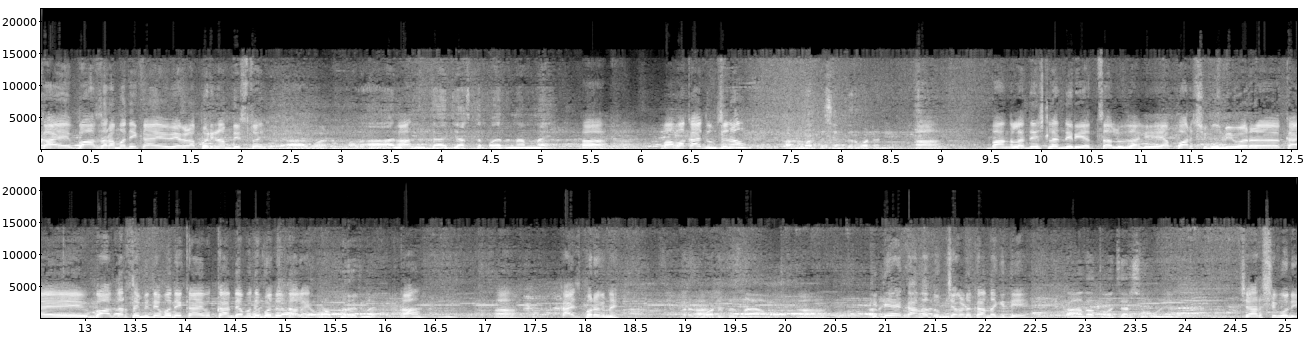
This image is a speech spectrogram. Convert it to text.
काय बाजारामध्ये काय वेगळा परिणाम दिसतोय? आणखी काय जास्त परिणाम नाही. हां. मामा काय तुमचं नाव? हनुमंत शंकर वाटाणे. हां. बांगलादेशला निर्यात चालू झाली आहे. या पार्श्वभूमीवर काय बाजार समितीमध्ये काय कांद्यामध्ये बदल झालाय एवढा फरक नाही. हां? हां. काहीच फरक नाही? फरक वाटतच नाही आम्हाला. हां. किती आहे कांदा? तुमच्याकडे कांदा किती आहे? कांदा दोन चारशे कोणी आहे. चारशे गुणी?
